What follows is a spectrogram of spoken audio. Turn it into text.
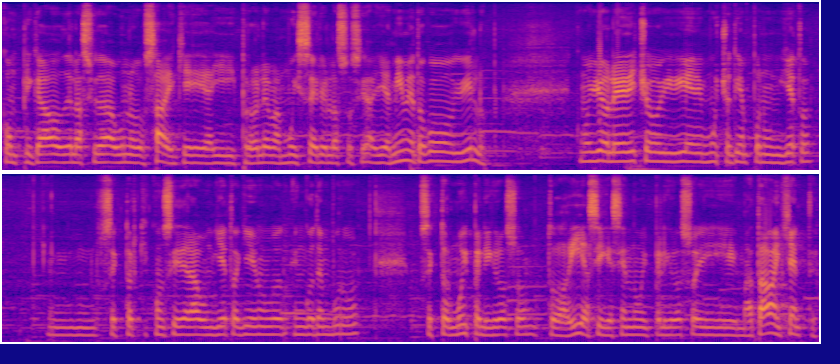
complicado de la ciudad, uno sabe que hay problemas muy serios en la sociedad y a mí me tocó vivirlos. Como yo le he dicho, viví mucho tiempo en un gueto, un sector que es considerado un gueto aquí en, Gotemburgo, un sector muy peligroso, todavía sigue siendo muy peligroso y mataban gente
